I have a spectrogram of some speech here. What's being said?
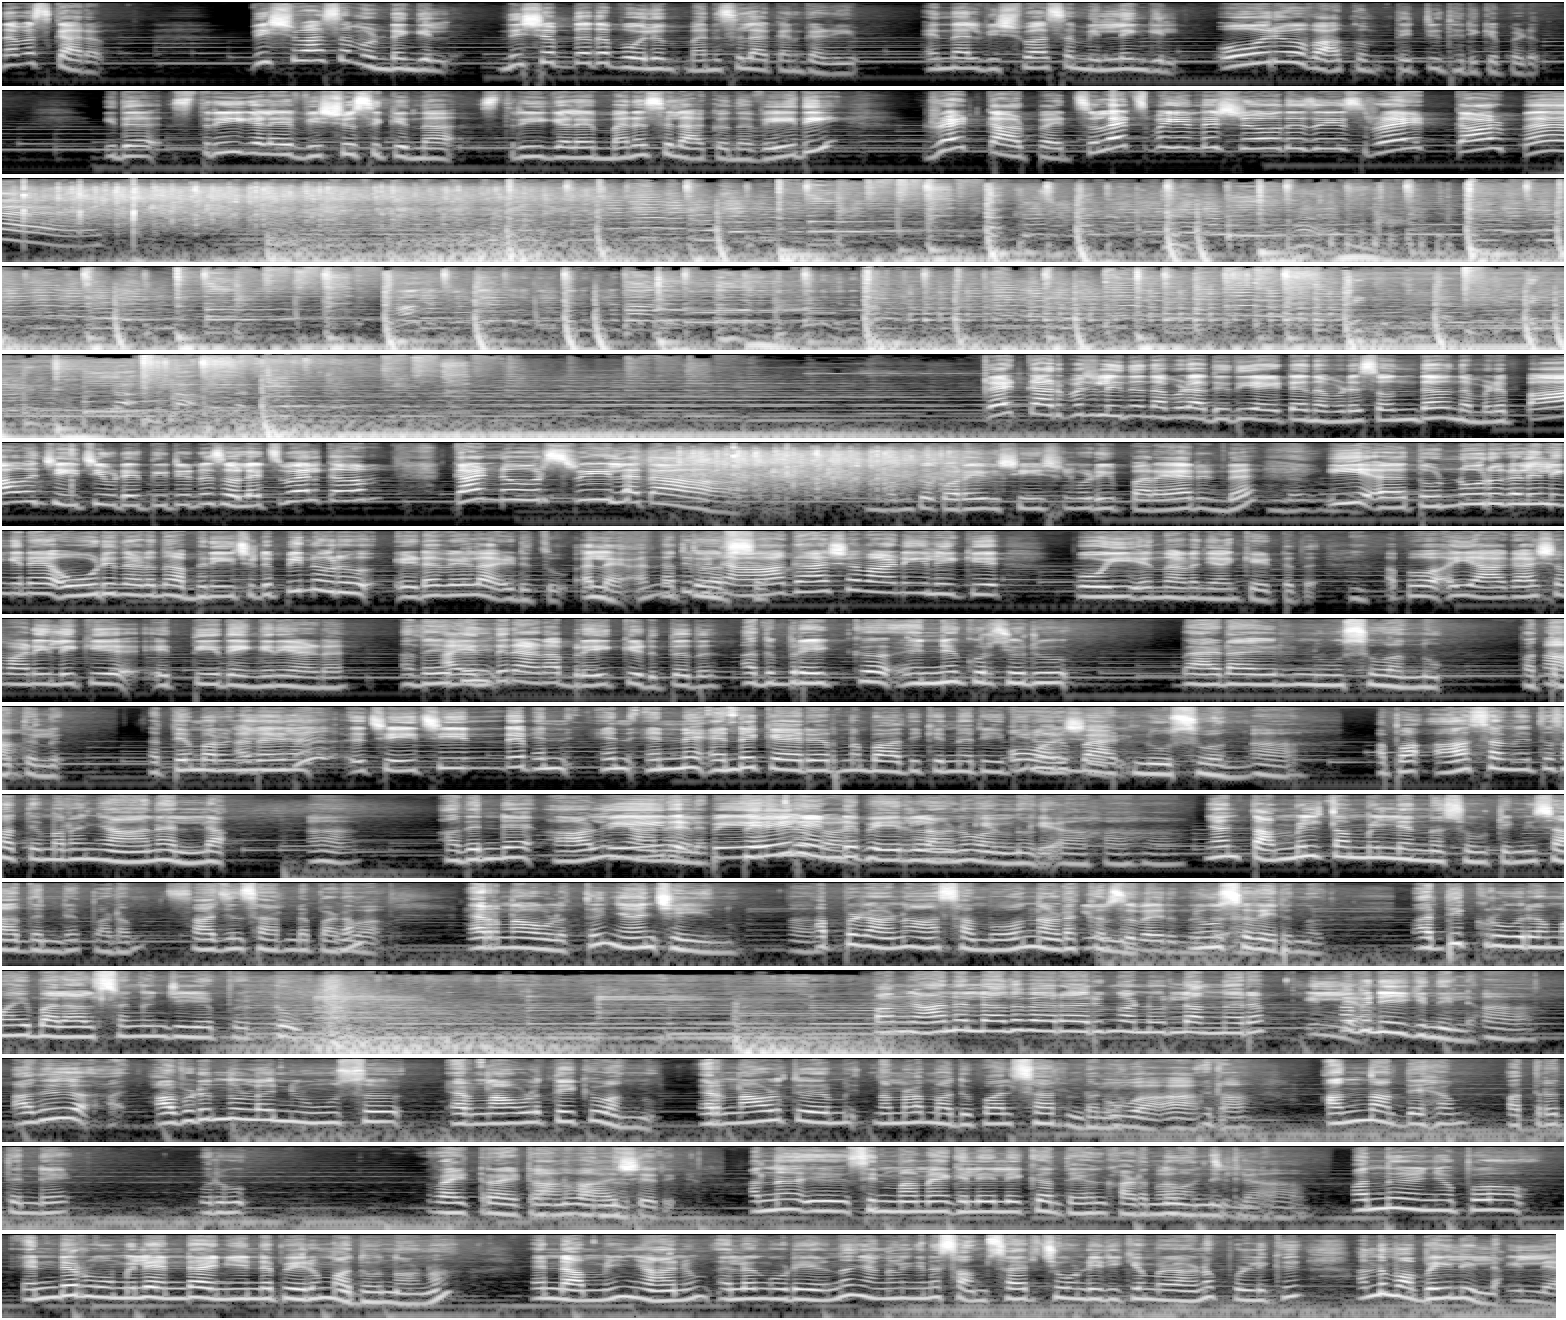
നമസ്കാരം. വിശ്വാസമുണ്ടെങ്കിൽ നിശബ്ദത പോലും മനസ്സിലാക്കാൻ കഴിയും. എന്നാൽ വിശ്വാസമില്ലെങ്കിൽ ഓരോ വാക്കും തെറ്റിദ്ധരിക്കപ്പെടും. ഇത് സ്ത്രീകളെ വിശ്വസിക്കുന്ന സ്ത്രീകളെ മനസ്സിലാക്കുന്ന വേദി red carpet so let's begin the show this is red carpet കാർപ്പറ്റിൽ ഇന്ന് നമ്മുടെ അതിഥിയായിട്ട് നമ്മുടെ സ്വന്തം നമ്മുടെ പാവം ചേച്ചി ഇവിടെ എത്തിയിട്ടുണ്ട്. So let's welcome Kannur Sreelatha. നമുക്ക് കുറെ വിശേഷം കൂടി പറയാറുണ്ട് ഈ തൊണ്ണൂറുകളിൽ ഇങ്ങനെ ഓടി നടന്ന് അഭിനയിച്ചിട്ട് പിന്നെ ഒരു ഇടവേള എടുത്തു അല്ലെ? എന്നിട്ട് പിന്നെ ആകാശവാണിയിലേക്ക് പോയി എന്നാണ് ഞാൻ കേട്ടത്. അപ്പോ ഈ ആകാശവാണിയിലേക്ക് എത്തിയത് എങ്ങനെയാണ്? എന്തിനാണ് ആ ബ്രേക്ക് എടുത്തത്? അത് ബ്രേക്ക് എന്നെ കുറിച്ചൊരു ബാഡായ ഒരു ന്യൂസ് വന്നു പത്രത്തിൽ സത്യം പറഞ്ഞു അതായത് ചേച്ചീന്റെ എന്നെ എന്റെ കരിയറിനെ ബാധിക്കുന്ന രീതിയിൽ ഒരു ബാഡ് ന്യൂസ് വന്നു. അപ്പൊ ആ സമയത്ത് സത്യം പറഞ്ഞ ഞാനല്ല. അതിന്റെ ആൾ പേര് ഞാനല്ല. പേര് എന്റെ പേരിലാണ് വന്നത്. ഞാൻ തമ്മിൽ തമ്മിൽ എന്ന ഷൂട്ടിംഗ് സാജന്റെ പടം സാജൻ സാറിന്റെ പടം എറണാകുളത്ത് ഞാൻ ചെയ്യുന്നു. അപ്പോഴാണ് ആ സംഭവം നടക്കുന്നത്. ന്യൂസ് വരുന്നത്. അതിക്രൂരമായി ബലാത്സംഗം ചെയ്യപ്പെട്ടു. അപ്പം ഞാനല്ലാതെ വേറെ ആരും കണ്ണൂരിൽ അന്നേരം അഭിനയിക്കുന്നില്ല. അത് അവിടെ നിന്നുള്ള ന്യൂസ് എറണാകുളത്തേക്ക് വന്നു. എറണാകുളത്ത് നമ്മളെ നമ്മുടെ മധുപാൽ ആ. അന്ന് അദ്ദേഹം പത്രത്തിന്റെ ഒരു റൈറ്ററായിട്ടാണ് ശരി. അന്ന് സിനിമാ മേഖലയിലേക്ക് അദ്ദേഹം കടന്നു വന്നില്ല. വന്നു കഴിഞ്ഞപ്പോൾ എന്റെ റൂമിൽ എന്റെ അനിയന്റെ പേരും മധു എന്നാണ്. എന്റെ അമ്മയും ഞാനും എല്ലാം കൂടി ഇരുന്ന് ഞങ്ങളിങ്ങനെ സംസാരിച്ചു കൊണ്ടിരിക്കുമ്പോഴാണ് പുള്ളിക്ക് അന്ന് മൊബൈലില്ല. ഇല്ല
